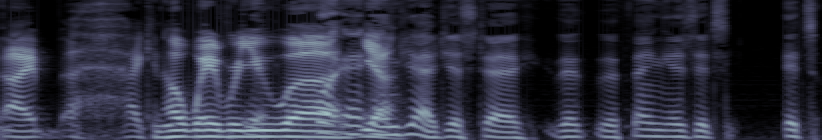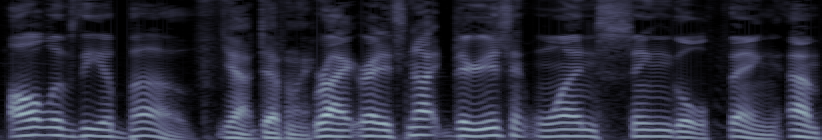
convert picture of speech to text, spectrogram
I I can hope Wade, were you? Uh, Well, and, yeah. and yeah, just uh, the the thing is, it's it's all of the above. Yeah, definitely. Right, right. It's not. There isn't one single thing. Um,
